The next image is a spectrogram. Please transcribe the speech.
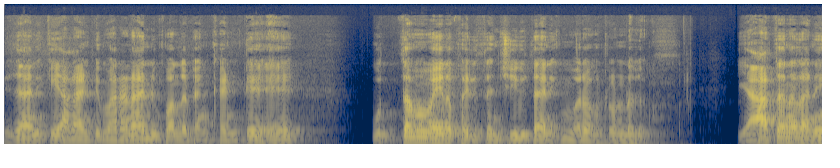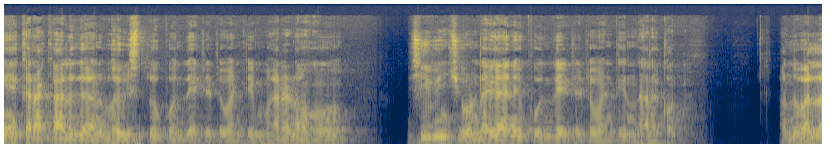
నిజానికి అలాంటి మరణాన్ని పొందటం కంటే ఉత్తమమైన ఫలితం జీవితానికి మరొకటి ఉండదు. యాతనలు అనేక రకాలుగా అనుభవిస్తూ పొందేటటువంటి మరణం జీవించి ఉండగానే పొందేటటువంటి నరకం. అందువల్ల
